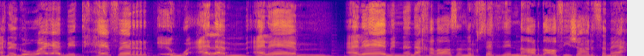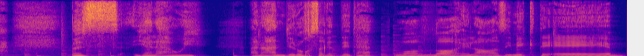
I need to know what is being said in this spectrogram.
أنا جوايا بيتحفر وألم ألام ألام إن أنا خلاص أنا رخصتي هتنتهي النهارده آه في شهر سماح. بس يا لهوي أنا عندي رخصة جددها والله العظيم اكتئاب.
